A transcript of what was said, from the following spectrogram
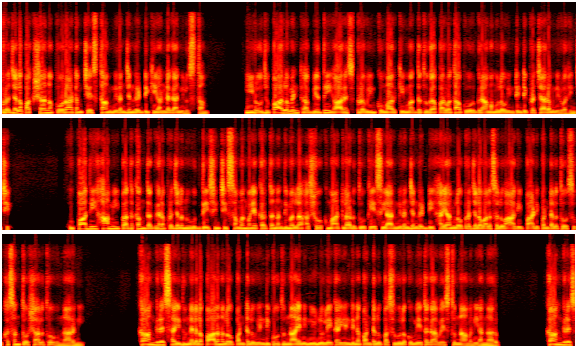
ప్రజల పక్షాన పోరాటం చేస్తాం నిరంజన్ రెడ్డికి అండగా నిలుస్తాం. ఈ రోజు పార్లమెంట్ అభ్యర్థి ఆర్ఎస్ ప్రవీణ్ కుమార్కి మద్దతుగా పర్వతాపూర్ గ్రామంలో ఇంటింటి ప్రచారం నిర్వహించి ఉపాధి హామీ పథకం దగ్గర ప్రజలను ఉద్దేశించి సమన్వయకర్త నందిమల్ల అశోక్ మాట్లాడుతూ కేసీఆర్ నిరంజన్ రెడ్డి హయాంలో ప్రజల వలసలు ఆగి పాడి పంటలతో సుఖసంతోషాలతో ఉన్నారని. కాంగ్రెస్ ఐదు నెలల పాలనలో పంటలు ఎండిపోతున్నాయని నీళ్ళు లేక ఎండిన పంటలు పశువులకు మేతగా వేస్తున్నామని అన్నారు. కాంగ్రెస్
